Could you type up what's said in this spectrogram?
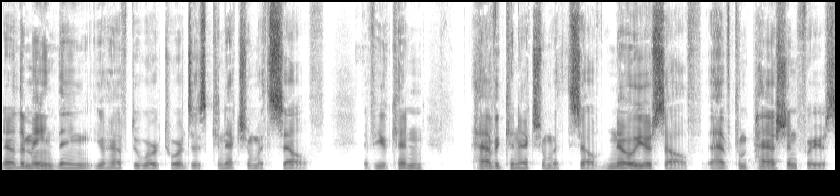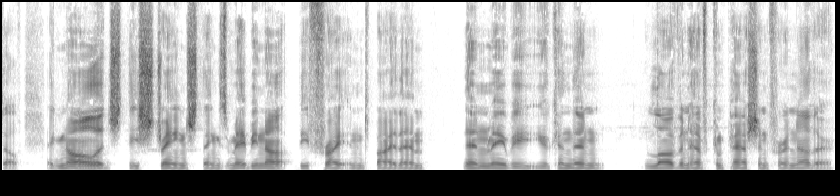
Now the main thing you have to work towards is connection with self if you can have a connection with self, know yourself, have compassion for yourself, acknowledge these strange things, maybe not be frightened by them, then maybe you can then love and have compassion for another.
